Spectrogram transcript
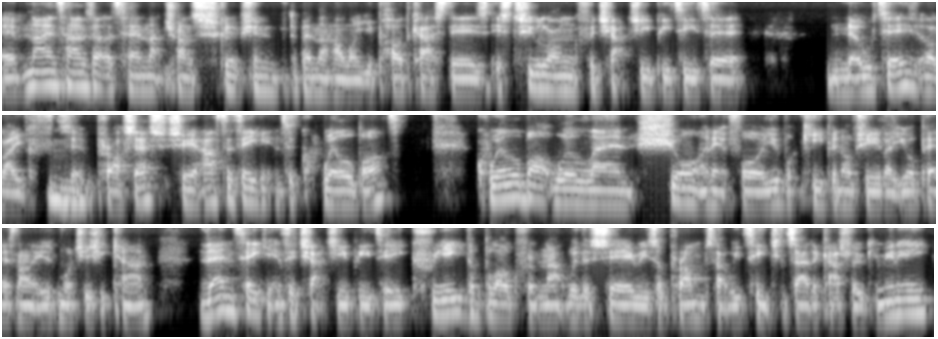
Um, nine times out of ten, that transcription, depending on how long your podcast is, is too long for ChatGPT to notice or like mm-hmm. to process. So you have to take it into Quillbot. Quillbot will then shorten it for you, but keeping obviously like your personality as much as you can. Then take it into ChatGPT, create the blog from that with a series of prompts that we teach inside the Cashflow community.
